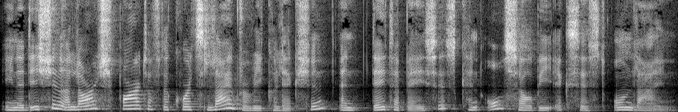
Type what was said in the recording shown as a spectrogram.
In addition, a large part of the court's library collection and databases can also be accessed online.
